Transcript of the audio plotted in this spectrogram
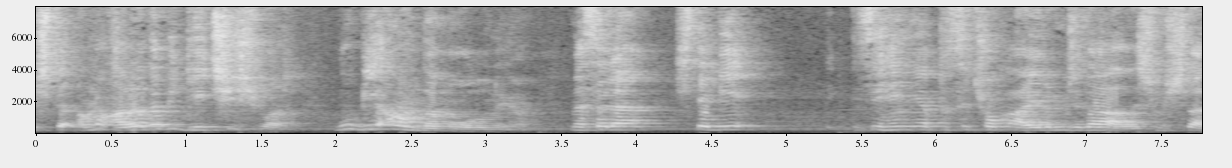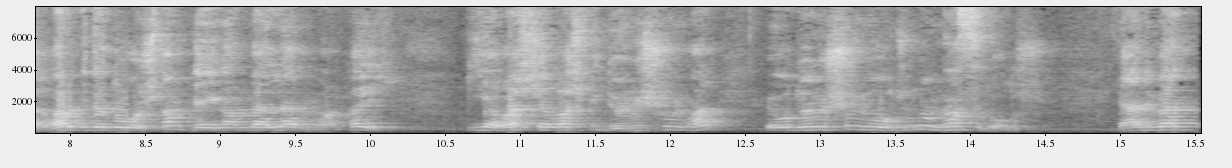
İşte ama arada bir geçiş var. Bu bir anda mı olunuyor? Mesela işte bir zihin yapısı çok ayrımcılığa alışmışlar var. Bir de doğuştan peygamberler mi var? Hayır. Bir yavaş yavaş bir dönüşüm var ve o dönüşüm yolculuğu nasıl olur? Yani ben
